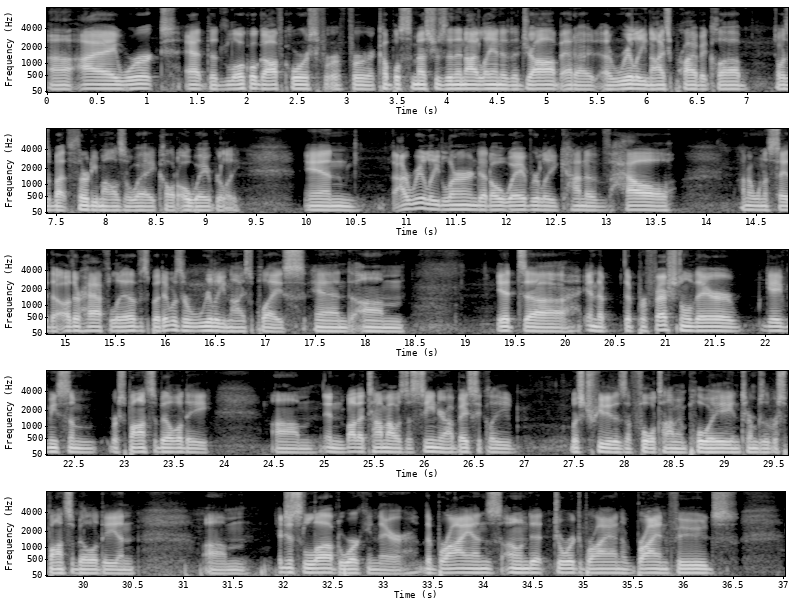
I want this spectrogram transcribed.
Uh, I worked at the local golf course for, for a couple semesters, and then I landed a job at a, a really nice private club that was about 30 miles away called Old Waverly. And I really learned at Old Waverly kind of how, I don't want to say the other half lives, but it was a really nice place. And um, it uh, and the the professional there gave me some responsibility. Um, and by the time I was a senior, I basically was treated as a full time employee in terms of responsibility, and um, I just loved working there. The Bryans owned it. George Bryan of Bryan Foods.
